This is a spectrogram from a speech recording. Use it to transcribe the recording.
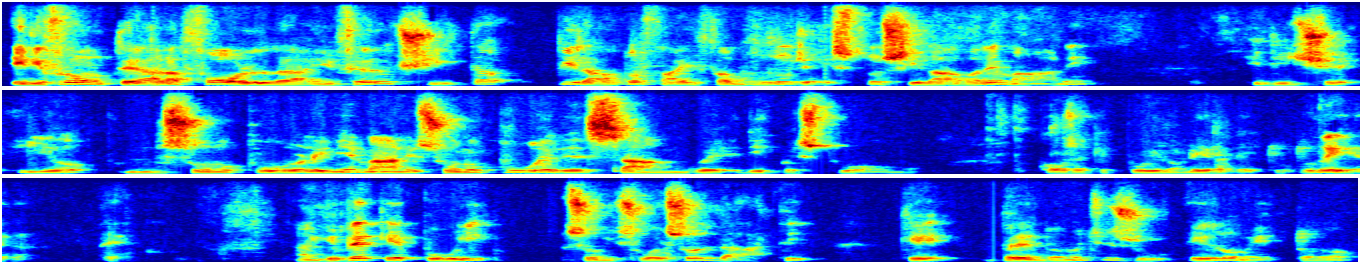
E di fronte alla folla inferocita, Pilato fa il famoso gesto, si lava le mani e dice io sono puro, le mie mani sono pure del sangue di quest'uomo, cosa che poi non era del tutto vera. Ecco. Anche perché poi sono i suoi soldati che prendono Gesù e lo mettono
